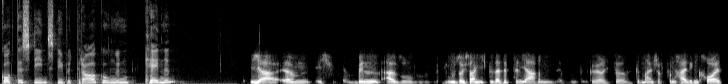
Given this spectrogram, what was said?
Gottesdienstübertragungen kennen? Ja, ähm, ich bin also, wie soll ich sagen, ich bin seit 17 Jahren gehöre ich zur Gemeinschaft von Heiligenkreuz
